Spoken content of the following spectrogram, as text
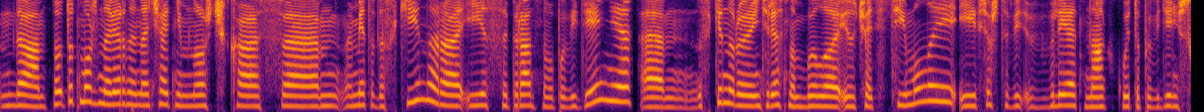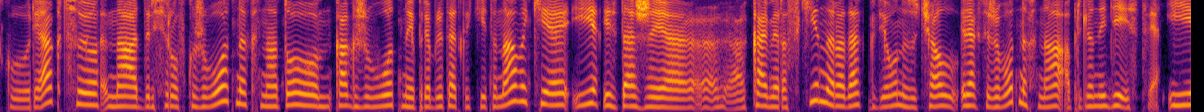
Да, но тут можно, наверное, начать немножечко с эм, метода Скиннера и с оперантного поведения. Эм, Скиннеру интересно было изучать стимулы и все, что влияет на какую-то поведенческую реакцию, на дрессировку животных, на то, как животные приобретают какие-то навыки. И есть даже э, камера Скиннера, да, где он изучал реакции животных на определенные действия. И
